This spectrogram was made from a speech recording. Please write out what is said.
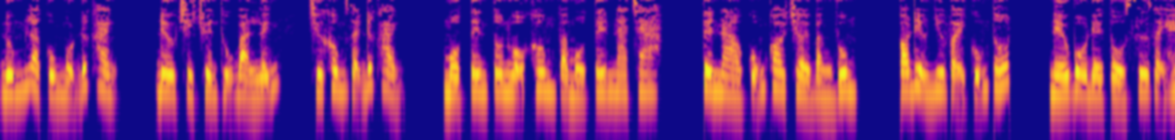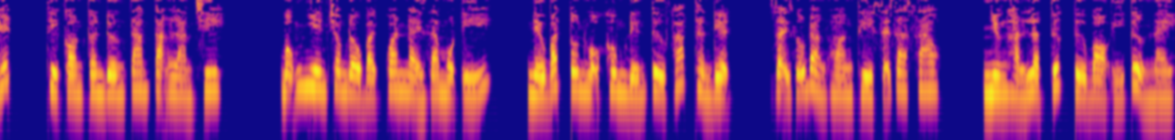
đúng là cùng một đức hạnh đều chỉ truyền thụ bản lĩnh chứ không dạy đức hạnh. Một tên tôn ngộ không và một tên na cha. Tên nào cũng coi trời bằng vung. Có điều như vậy cũng tốt. Nếu bồ đề tổ sư dạy hết, thì còn cần đường tam tạng làm chi? Bỗng nhiên trong đầu bạch quan nảy ra một ý. Nếu bắt tôn ngộ không đến từ Pháp thần điện, dạy dỗ đàng hoàng thì sẽ ra sao? Nhưng hắn lập tức từ bỏ ý tưởng này.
